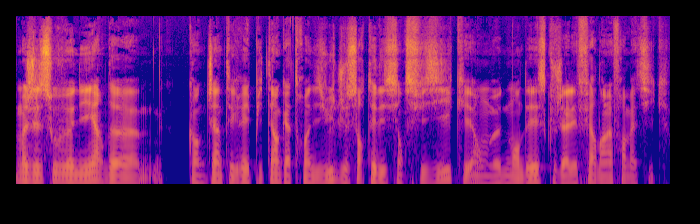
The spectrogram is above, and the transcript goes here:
Moi, j'ai le souvenir de quand j'ai intégré Epita en 98, je sortais des sciences physiques et on me demandait ce que j'allais faire dans l'informatique.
